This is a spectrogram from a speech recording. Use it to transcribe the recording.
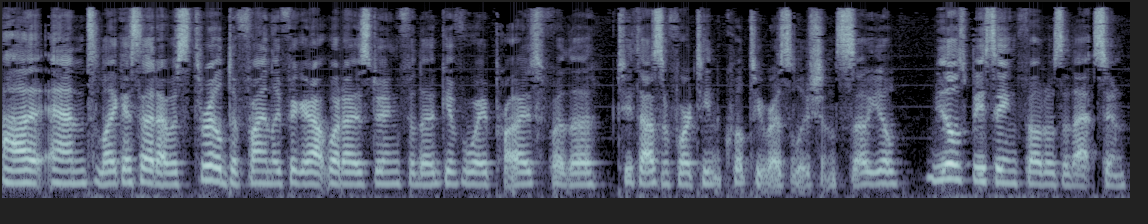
Uh, and like I said, I was thrilled to finally figure out what I was doing for the giveaway prize for the 2014 Quilty resolutions. So you'll you'll be seeing photos of that soon.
